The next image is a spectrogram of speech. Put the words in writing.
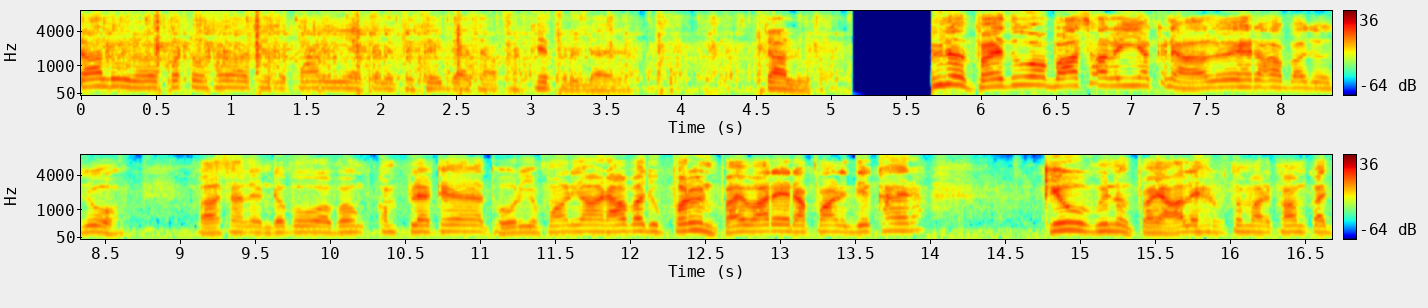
ચાલુ ને હવે પટ્ટો થયો છે એટલે પાણી અહીંયા કનેથી થઈ જશે આપણા ખેતર ડાયરેક્ટ ચાલુ. વિનોદભાઈ જુઓ બાસાલ અહીંયા કને હલવે છે આ બાજુ જુઓ. બાસાલ ડબ્બો ભમ કમ્પ્લેટ છે ધોરીએ પાણી આવે આ બાજુ પરવીન ભાઈ વારે એરા પાણી દેખાય રહ્યા. કેવું વિનોદભાઈ હાલે હેરું તમારે કામકાજ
